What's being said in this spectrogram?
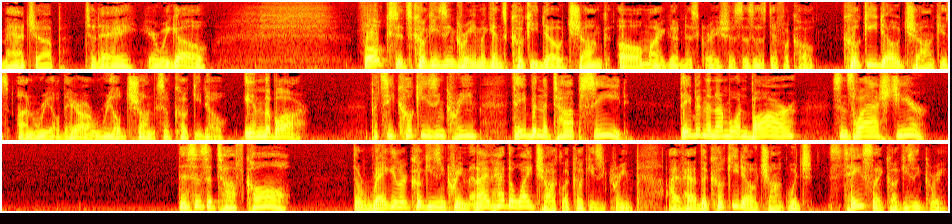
matchup today. Here we go. Folks, it's cookies and cream against cookie dough chunk. Oh my goodness gracious, this is difficult. Cookie dough chunk is unreal. There are real chunks of cookie dough in the bar. But see, cookies and cream, they've been the top seed. They've been the number one bar since last year. This is a tough call. The regular cookies and cream, and I've had the white chocolate cookies and cream. I've had the cookie dough chunk, which tastes like cookies and cream.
